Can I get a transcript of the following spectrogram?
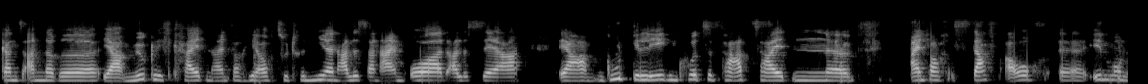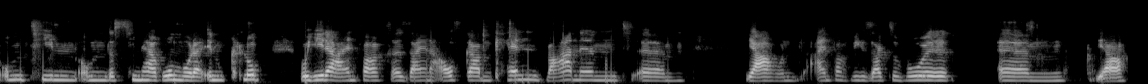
ganz andere ja, Möglichkeiten, einfach hier auch zu trainieren. Alles an einem Ort, alles sehr ja, gut gelegen, kurze Fahrzeiten, äh, einfach Stuff auch äh, im und um Team, um das Team herum oder im Club, wo jeder einfach äh, seine Aufgaben kennt, wahrnimmt. Ähm, ja, und einfach, wie gesagt, sowohl ähm, ja,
